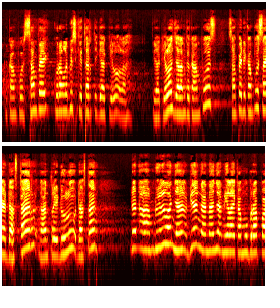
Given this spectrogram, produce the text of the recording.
ke kampus sampai kurang lebih sekitar 3 kilo lah. 3 kilo jalan ke kampus, sampai di kampus saya daftar, ngantri dulu, daftar, dan alhamdulillahnya dia nggak nanya nilai kamu berapa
